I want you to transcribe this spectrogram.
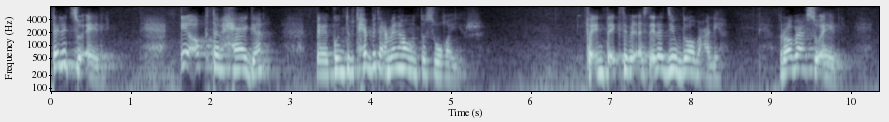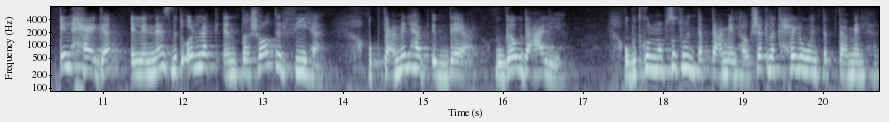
تالت سؤال إيه أكتر حاجة كنت بتحب تعملها وأنت صغير؟ فأنت اكتب الأسئلة دي وجاوب عليها. رابع سؤال إيه الحاجة اللي الناس بتقولك انت شاطر فيها وبتعملها بإبداع وجودة عالية وبتكون مبسوط وانت بتعملها وشكلك حلو وانت بتعملها؟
